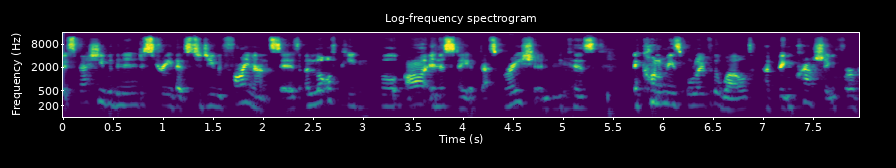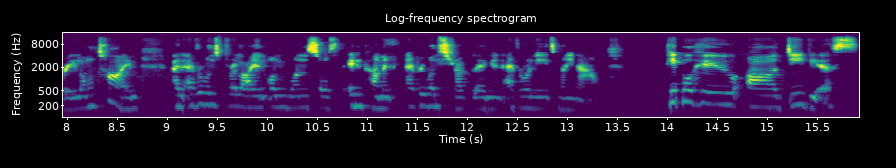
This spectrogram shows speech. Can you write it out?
especially with an industry that's to do with finances, a lot of mm-hmm. people are in a state of desperation because yeah. economies all over the world have been crashing for a very long time, and everyone's reliant on one source of income, and everyone's struggling, and everyone needs money now. People who are devious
